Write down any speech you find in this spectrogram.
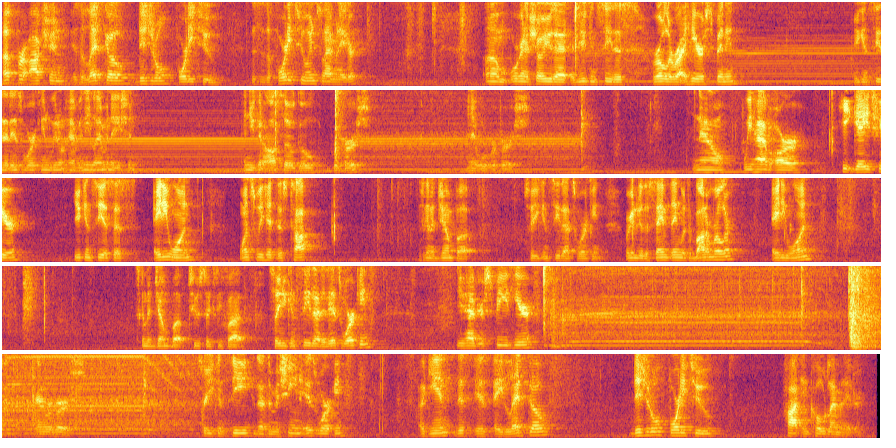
Up for auction is a Ledco Digital 42. This is a 42 inch laminator. Um, we're gonna show you that if you can see this roller right here spinning, you can see that is working. We don't have any lamination. And you can also go reverse and it will reverse. Now we have our heat gauge here. You can see it says 81. Once we hit this top, it's gonna jump up. So you can see that's working. We're gonna do the same thing with the bottom roller, 81. It's gonna jump up 265. So you can see that it is working. You have your speed here. And reverse. So you can see that the machine is working. Again, this is a Ledco Digital 42 hot and cold laminator.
